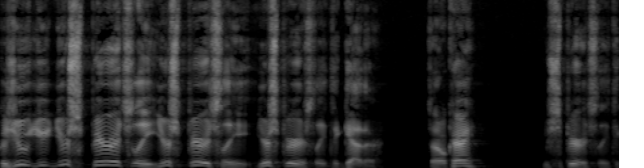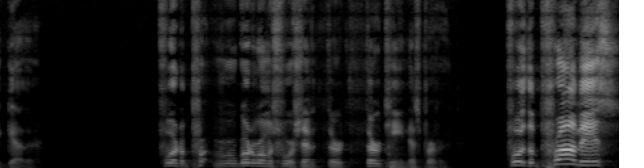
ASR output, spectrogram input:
Cuz you you you're spiritually you're spiritually you're spiritually together. Is that okay? You're spiritually together. For the go to Romans 4 13. That's perfect. For the promise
